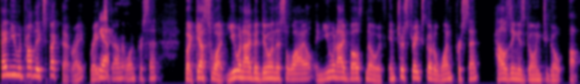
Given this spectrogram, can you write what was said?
and you would probably expect that, right? Rates yeah. down at 1%. But guess what? You and I have been doing this a while, and you and I both know if interest rates go to 1%, housing is going to go up.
